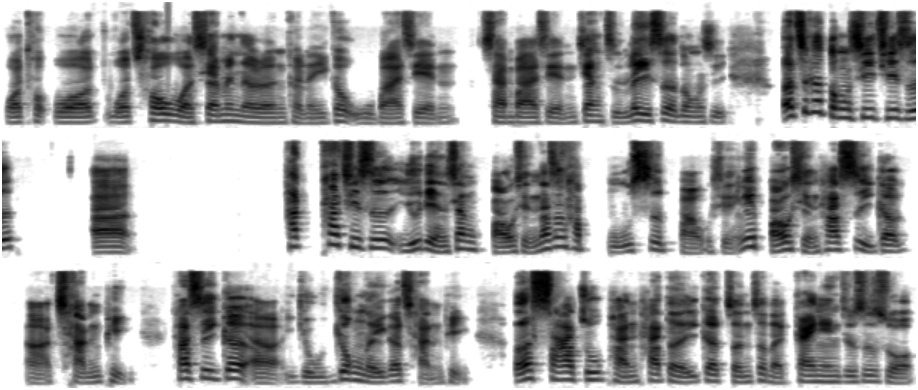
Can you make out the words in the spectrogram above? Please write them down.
我投我我抽我下面的人可能一个五八仙、三八仙这样子类似的东西，而这个东西其实，呃。它它其实有点像保险，但是它不是保险，因为保险它是一个啊、产品，它是一个呃有用的一个产品，而杀猪盘它的一个真正的概念就是说，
